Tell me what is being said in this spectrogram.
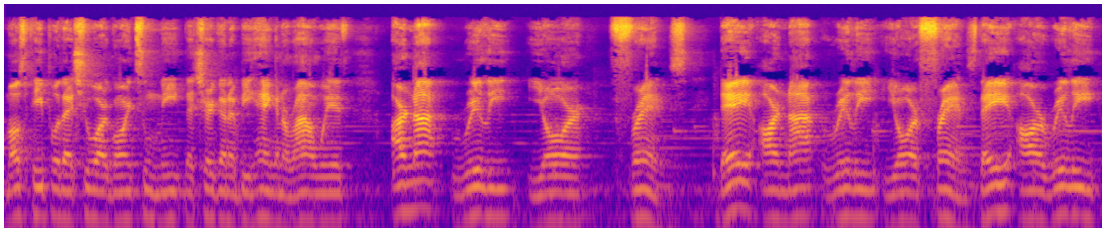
most people that you are going to meet, that you're going to be hanging around with, are not really your friends. They are not really your friends. They are really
